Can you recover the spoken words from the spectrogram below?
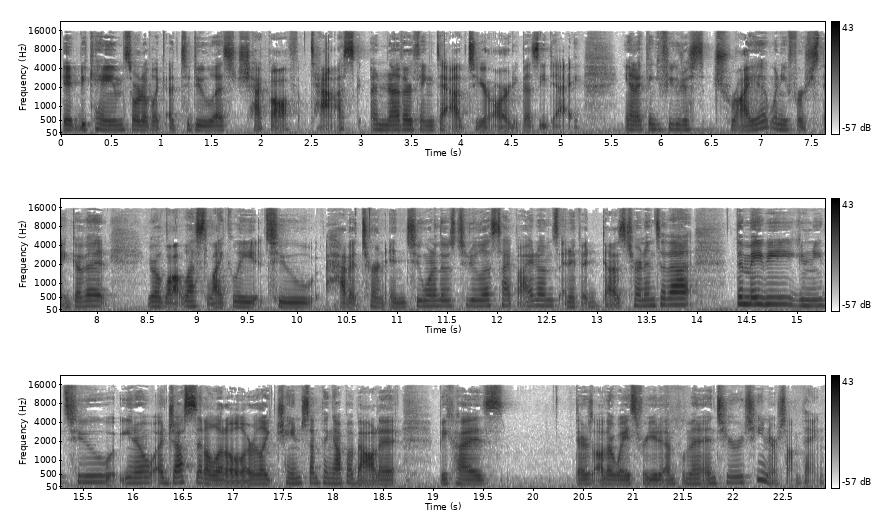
it became sort of like a to-do list check off task another thing to add to your already busy day and i think if you just try it when you first think of it you're a lot less likely to have it turn into one of those to-do list type items and if it does turn into that then maybe you need to you know adjust it a little or like change something up about it because there's other ways for you to implement it into your routine or something.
